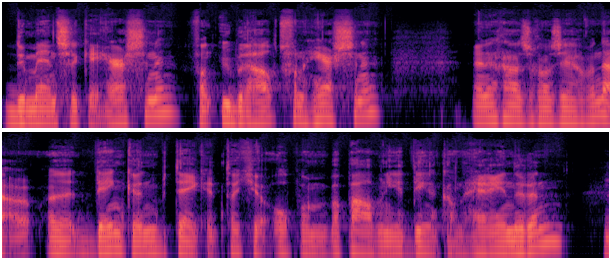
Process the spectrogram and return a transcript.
de menselijke hersenen, van überhaupt van hersenen. En dan gaan ze gewoon zeggen van nou, uh, denken betekent dat je op een bepaalde manier dingen kan herinneren. Hm.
